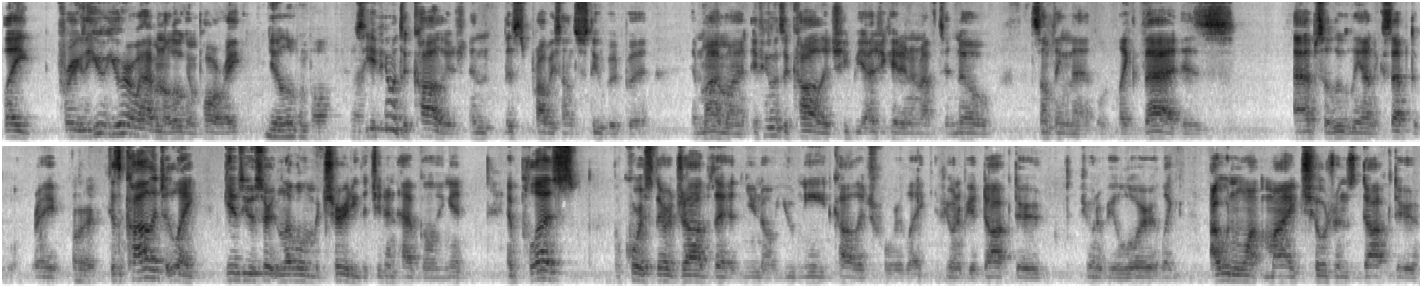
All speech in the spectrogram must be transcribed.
Like for example, you you heard what happened to Logan Paul, right? Yeah, Logan Paul. Yeah. See, if he went to college, and this probably sounds stupid, but in my mind, if he went to college, he'd be educated enough to know something that like that is absolutely unacceptable, right? Right. Because college, like gives you a certain level of maturity that you didn't have going in, and plus, of course, there are jobs that you know you need college for. Like if you want to be a doctor, if you want to be a lawyer, like I wouldn't want my children's doctor.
